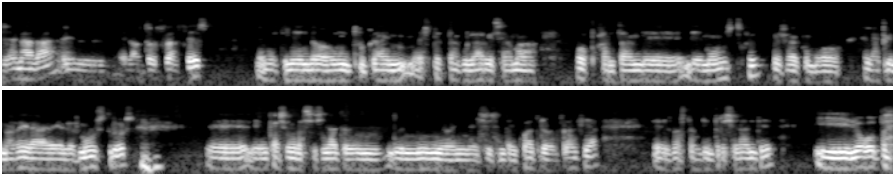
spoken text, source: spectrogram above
Janada el, el autor francés me estoy leyendo un true crime espectacular que se llama Op de, de Monstres, o sea, como en la primavera de los monstruos. De un caso de un asesinato de un, niño en el 64 en Francia. Es bastante impresionante. Y luego pues,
